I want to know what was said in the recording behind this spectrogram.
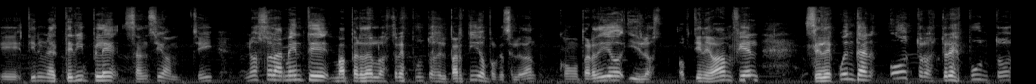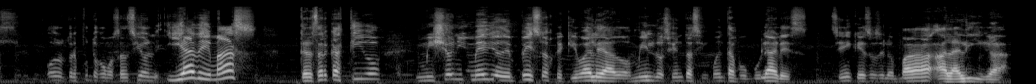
eh, tiene una triple sanción, ¿sí? No solamente va a perder los tres puntos del partido porque se lo dan como perdido y los obtiene Banfield, se le cuentan otros tres puntos, otros tres puntos como sanción y además, tercer castigo, millón y medio de pesos que equivale a 2.250 populares, ¿sí? Que eso se lo paga a la liga.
